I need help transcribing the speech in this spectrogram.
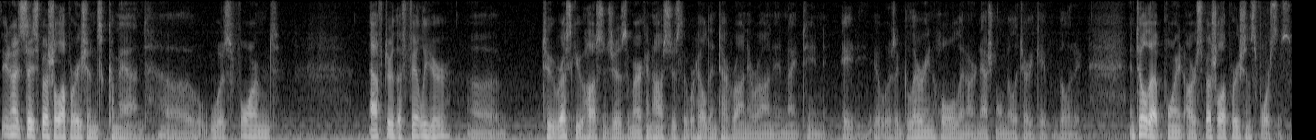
The United States Special Operations Command uh, was formed after the failure uh, to rescue hostages, American hostages that were held in Tehran, Iran in 1980. It was a glaring hole in our national military capability. Until that point, our Special Operations Forces,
